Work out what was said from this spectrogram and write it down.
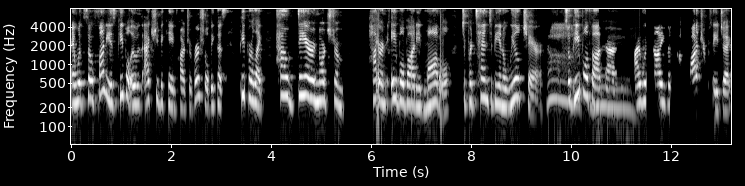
And what's so funny is people, it was actually became controversial because people are like, how dare Nordstrom hire an able-bodied model to pretend to be in a wheelchair? so people thought that I was not even quadriplegic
